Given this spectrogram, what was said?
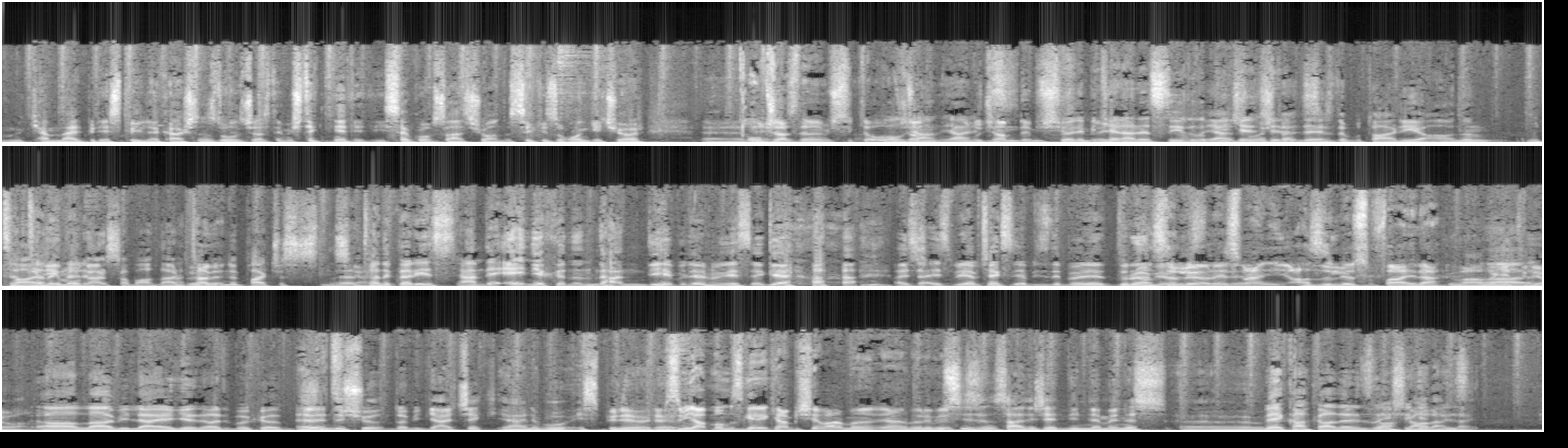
mükemmel bir espriyle karşınızda olacağız demiştik. Ne dediysek o saat şu anda 8'i 10 geçiyor. Ve- Olacağız dememiştik de olacağım, Olcan yani olacağım demiş. Şöyle bir Ne- kenara sıyrılıp yani bir geçelim de. siz de bu tarihi anın bu tarihi modern sabahlar Ha, tabii. bölümünün parçasısınız yani. Tanıklarıyız. Hem de en yakınından diyebilir miyiz? Ay sen espri yapacaksın ya biz de böyle duramıyoruz. Hazırlıyor tabii. resmen hazırlıyorsun Fahir ha. Kıvama getiriyor vallahi. Allah billahi gel hadi bakalım. Şimdi şu da bir gerçek yani bu espri öyle Bizim yapmamız gereken bir şey var mı? Yani böyle bir sizin sadece dinlemeniz eee, Ve kahkahalarınızla eşlik etmeniz.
